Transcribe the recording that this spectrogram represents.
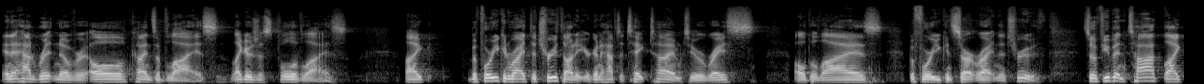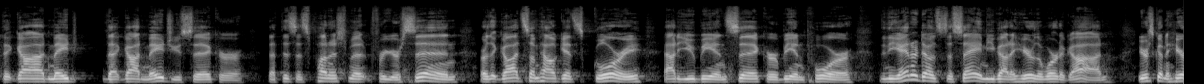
and it had written over it all kinds of lies, like it was just full of lies. Like before you can write the truth on it, you're going to have to take time to erase all the lies before you can start writing the truth. So if you've been taught like that God made that God made you sick or that this is punishment for your sin or that God somehow gets glory out of you being sick or being poor, then the antidote's the same. You got to hear the word of God. You're just going to hear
